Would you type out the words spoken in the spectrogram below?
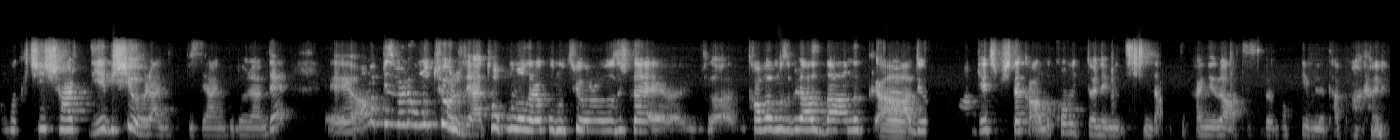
kalmak için şart diye bir şey öğrendik biz yani bu dönemde. E, ama biz böyle unutuyoruz yani toplum olarak unutuyoruz. İşte e, kafamız biraz dağınık. Evet. Aa, diyor geçmişte kaldı Covid dönemi içinde artık hani rahatsız böyle maskeyi bile takmak hani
